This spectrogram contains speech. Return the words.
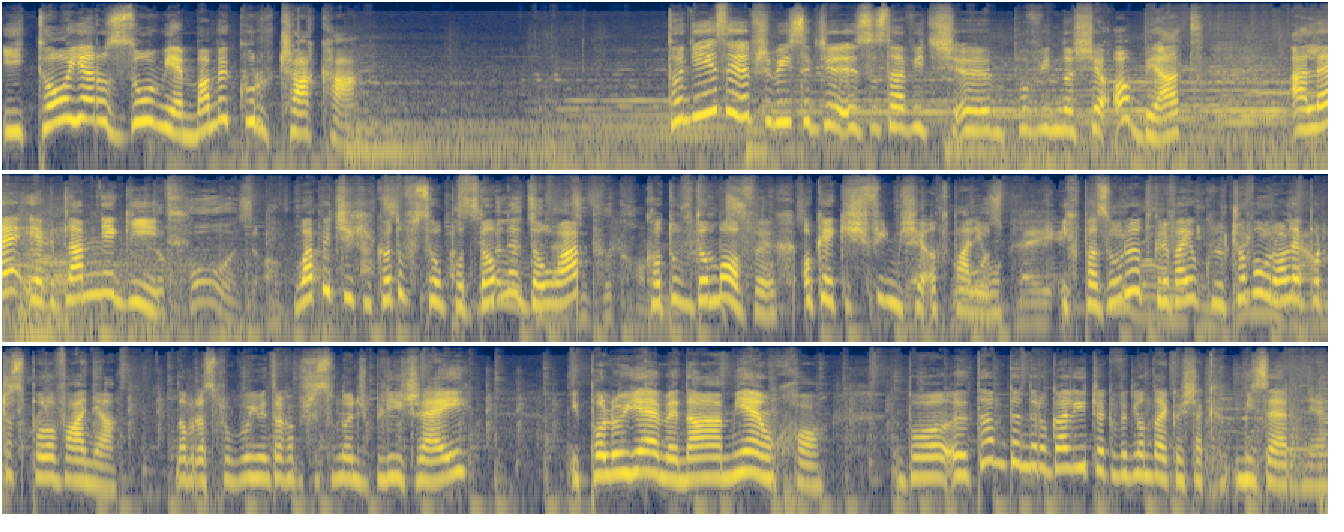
I to ja rozumiem. Mamy kurczaka. To nie jest najlepsze miejsce, gdzie zostawić e, powinno się obiad, ale jak dla mnie git. Łapy dzikich kotów są podobne do łap kotów domowych. Okej, jakiś film się odpalił. Ich pazury odgrywają kluczową rolę podczas polowania. Dobra, spróbujmy trochę przesunąć bliżej. I polujemy na mięcho. Bo y, tamten rogaliczek wygląda jakoś tak mizernie.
